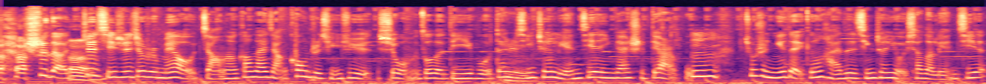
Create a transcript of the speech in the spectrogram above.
是的，这其实就是没有讲呢。刚才讲控制情绪是我们做的第一步，但是形成连接应该是第二步。嗯，就是你得跟孩子形成有效的连接。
